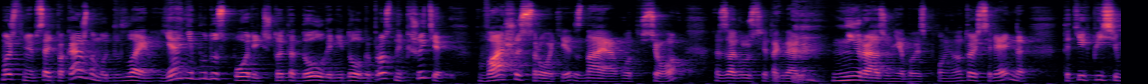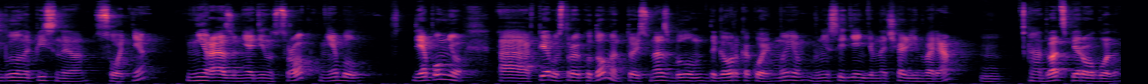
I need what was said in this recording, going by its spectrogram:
Можете мне писать по каждому дедлайн. Я не буду спорить, что это долго, недолго. Просто напишите ваши сроки, зная вот все, загрузки и так далее. Ни разу не было исполнено. То есть реально таких писем было написано сотня. Ни разу ни один срок не был я помню, а, в первую стройку дома, то есть у нас был договор какой? Мы внесли деньги в начале января 2021 года.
